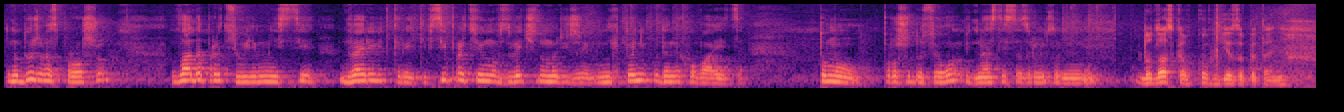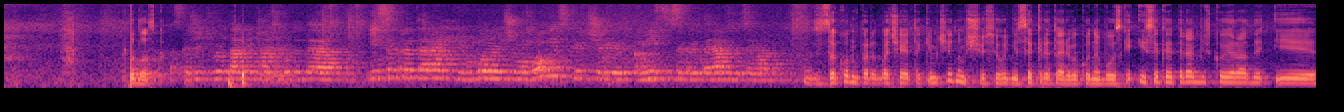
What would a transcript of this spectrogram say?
Тому дуже вас прошу. Влада працює в місті, двері відкриті, всі працюємо в звичному режимі, ніхто нікуди не ховається. Тому прошу до цього віднестися з розумінням. Будь ласка, в кого є запитання? Будь ласка. Скажіть, ви в даний час будете і секретарем, і виконуючим обов'язки, чи в місці секретаря будуть займати? Закон передбачає таким чином, що сьогодні секретар виконує обов'язки і секретаря міської ради, і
